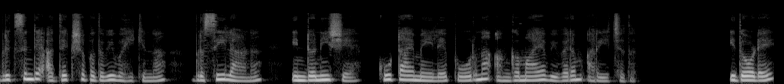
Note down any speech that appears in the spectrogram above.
ബ്രിക്സിന്റെ അധ്യക്ഷപദവി വഹിക്കുന്ന ബ്രസീലാണ് ഇന്തോനേഷ്യ കൂട്ടായ്മയിലെ പൂർണ അംഗമായ വിവരം അറിയിച്ചത്. ഇതോടെ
